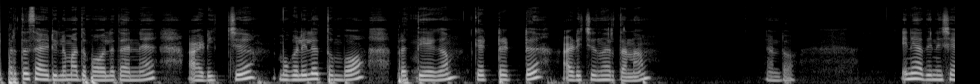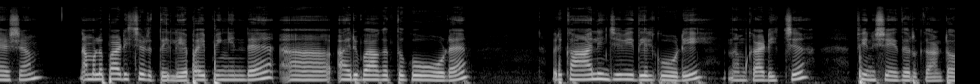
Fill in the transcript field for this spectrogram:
ഇപ്പുറത്തെ സൈഡിലും അതുപോലെ തന്നെ അടിച്ച് മുകളിലെത്തുമ്പോൾ പ്രത്യേകം കെട്ടിട്ട് അടിച്ച് നിർത്തണം. കണ്ടോ? ഇനി അതിന് ശേഷം പഠിച്ചെടുത്തില്ലേ പൈപ്പിങ്ങിന്റെ അരുഭാഗത്ത് കൂടെ ഒരു കാലിഞ്ച് വീതിയിൽ കൂടി നമുക്ക് അടിച്ച് ഫിനിഷ് ചെയ്തെടുക്കാം കേട്ടോ.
